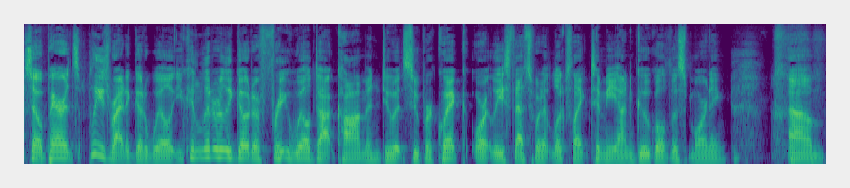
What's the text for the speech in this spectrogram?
So parents, please write a good will. You can literally go to freewill.com and do it super quick, or at least that's what it looked like to me on Google this morning. Um,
